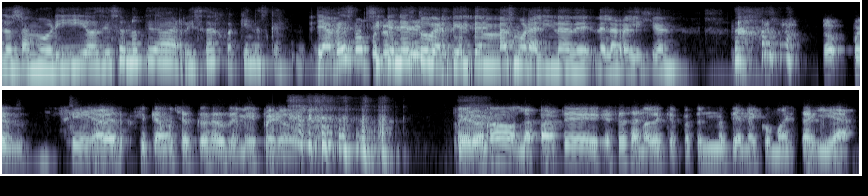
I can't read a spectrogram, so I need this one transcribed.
los amoríos, ¿y eso no te daba risa, Joaquín? Es que, ya ves, si pues tienes tu vertiente más moralina de, de la religión. No, pues sí, a veces explica muchas cosas de mí, pero pero no, la parte es esa, ¿no? De que pues uno tiene como esta guía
